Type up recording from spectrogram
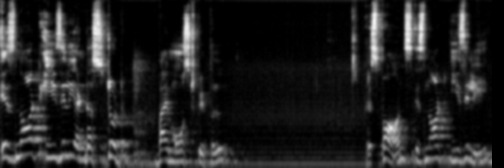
is not easily understood by most people. Response is not easily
